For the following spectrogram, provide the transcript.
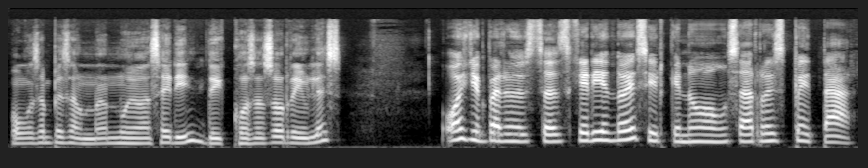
Vamos a empezar una nueva serie de cosas horribles. oye, pero estás queriendo decir que no vamos a respetar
